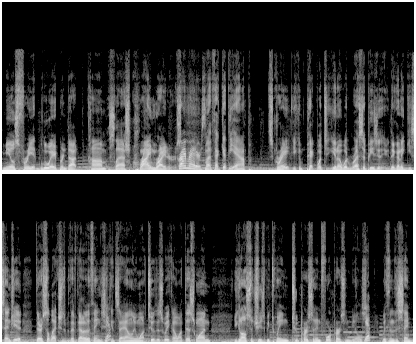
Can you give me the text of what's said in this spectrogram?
meals free at blueapron.com slash crime writers. Crime Writers. In fact, get the app. It's great. You can pick what you know what recipes you- they're going to send you their selections, but they've got other things. You can say I only want two this week. I want this one. You can also choose between two person and four person meals Yep. within the same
